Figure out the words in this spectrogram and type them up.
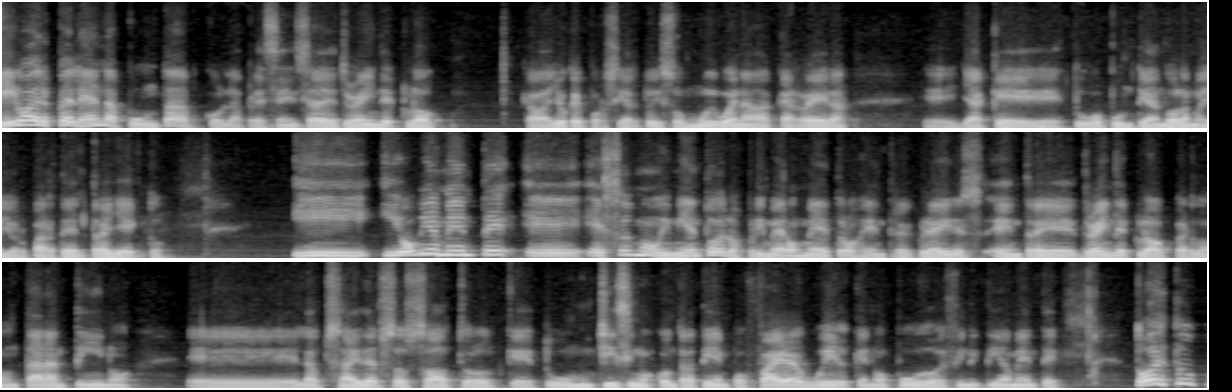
que iba a haber pelea en la punta con la presencia de Drain the Clock, caballo que por cierto hizo muy buena carrera, eh, ya que estuvo punteando la mayor parte del trayecto. Y, obviamente eh, ese movimiento de los primeros metros entre, entre Drain the Clock, perdón, Tarantino, eh, el Outsider So Subtle, que tuvo muchísimos contratiempos, Fire Wheel, que no pudo definitivamente. Todo esto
